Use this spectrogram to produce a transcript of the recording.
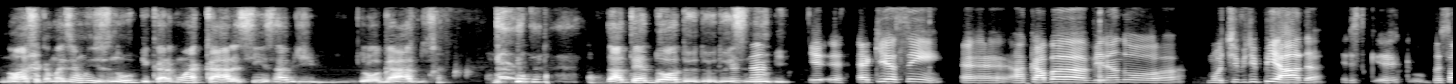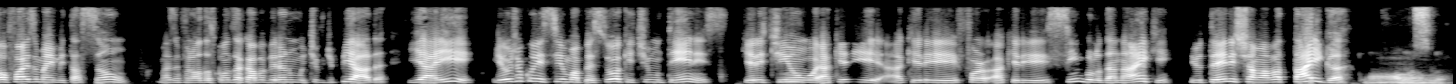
Nossa, mas é um Snoopy, cara, com uma cara assim, sabe, de drogado. Dá até dó do, do, do Snoopy. E- e- É que assim, é, acaba virando motivo de piada. Eles, é, o pessoal faz uma imitação, mas no final das contas acaba virando motivo de piada. E aí, eu já conheci uma pessoa que tinha um tênis, que ele tinha o- aquele, aquele, for- aquele símbolo da Nike, e o tênis chamava Taiga. Caramba.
